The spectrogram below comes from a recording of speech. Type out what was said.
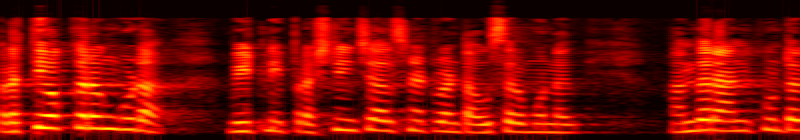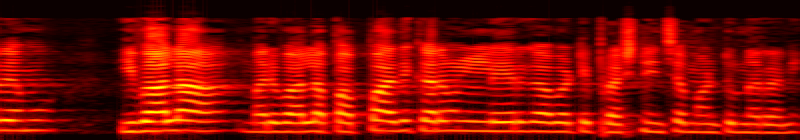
ప్రతి ఒక్కరం కూడా వీటిని ప్రశ్నించాల్సినటువంటి అవసరం ఉన్నది. అందరు అనుకుంటారేమో ఇవాళ మరి వాళ్ళ పప్ప అధికారంలో లేరు కాబట్టి ప్రశ్నించమంటున్నారని.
